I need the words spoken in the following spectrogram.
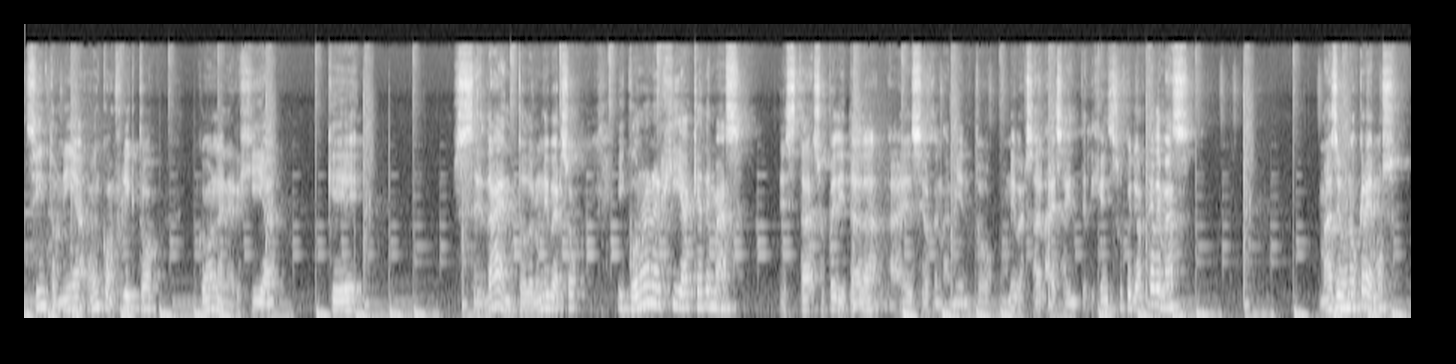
sintonía o en conflicto con la energía que se da en todo el universo y con una energía que además está supeditada a ese ordenamiento universal, a esa inteligencia superior que además, más de uno creemos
